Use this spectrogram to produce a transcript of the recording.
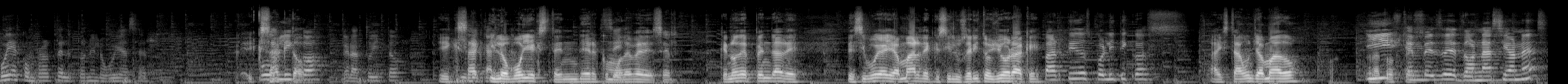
voy a comprar Teletón y lo voy a hacer Exacto, público, gratuito. exacto. Y lo voy a extender como Sí. debe de ser. Que no dependa de, de si voy a llamar, de que si Lucerito llora, que Partidos políticos ahí está un llamado. y en vez de donaciones,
